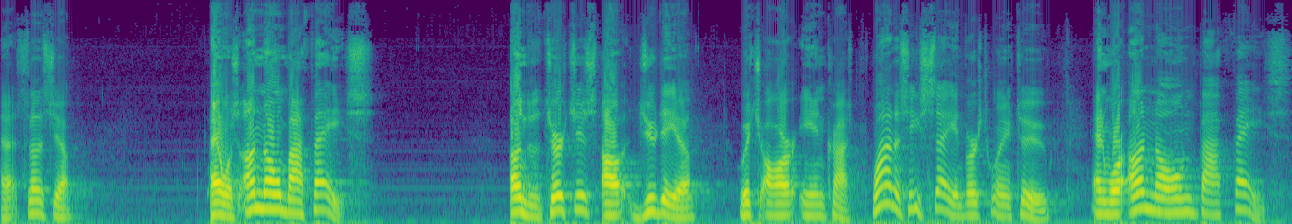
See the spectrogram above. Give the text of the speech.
uh, Cilicia and was unknown by face unto the churches of Judea which are in Christ. Why does he say in verse 22, and were unknown by face?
